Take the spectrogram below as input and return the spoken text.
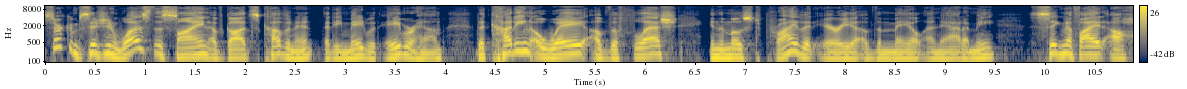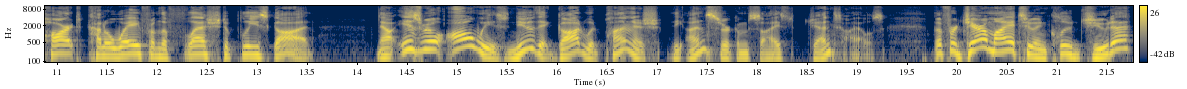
Circumcision was the sign of God's covenant that he made with Abraham, the cutting away of the flesh in the most private area of the male anatomy signified a heart cut away from the flesh to please God. Now, Israel always knew that God would punish the uncircumcised Gentiles. But for Jeremiah to include Judah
